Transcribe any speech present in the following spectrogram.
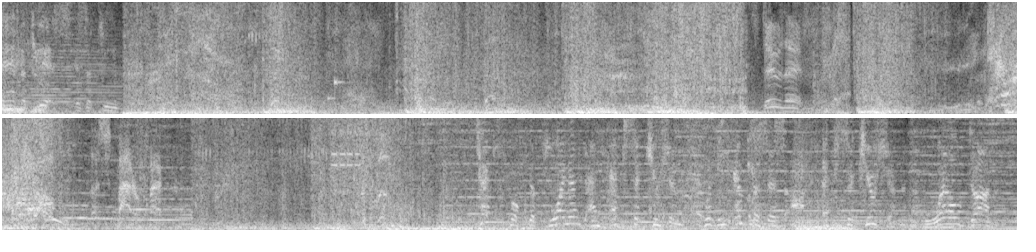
Understand that this is a team. Let's do this! The spatter factor. Textbook deployment and execution, with the emphasis on execution. Well done.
